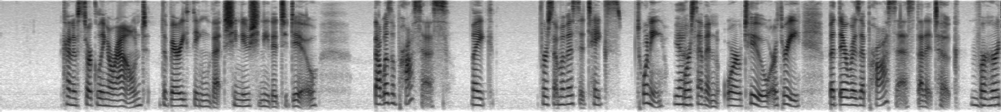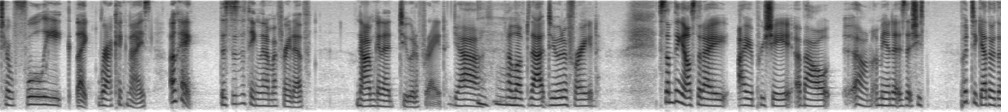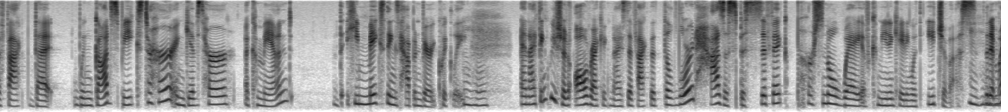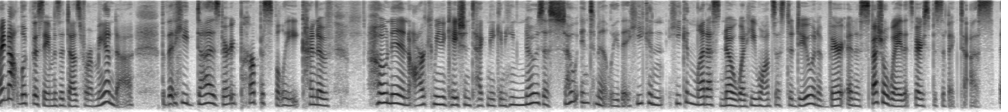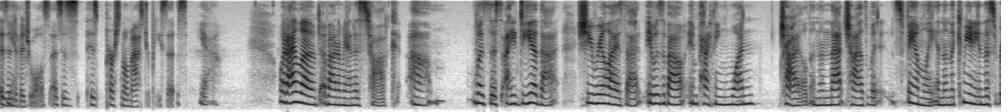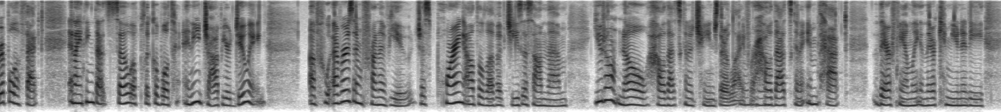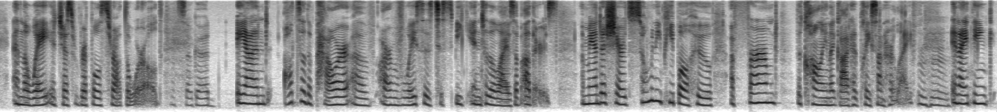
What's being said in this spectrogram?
kind of circling around the very thing that she knew she needed to do, that was a process. Like for some of us, it takes 20 Yeah. or seven or two or three, but there was a process that it took for mm-hmm. her to fully like recognize, okay, this is the thing that I'm afraid of. Now I'm going to do it afraid. Yeah, mm-hmm. I loved that. Do it afraid. Something else that I I appreciate about um, Amanda is that she's put together the fact that when God speaks to her and gives her a command, He makes things happen very quickly. Mm-hmm. And I think we should all recognize the fact that the Lord has a specific personal way of communicating with each of us. That it might not look the same as it does for Amanda, but that He does very purposefully kind of hone in our communication technique and he knows us so intimately that he can he can let us know what he wants us to do in a very in a special way that's very specific to us as individuals as his his personal masterpieces. Yeah. What I loved about Amanda's talk um, was this idea that she realized that it was about impacting one child and then that child with his family and then the community and this ripple effect. And I think that's so applicable to any job you're doing of whoever's in front of you, just pouring out the love of Jesus on them. You don't know how that's going to change their life or how mm-hmm. that's going to impact their family and their community and the way it just ripples throughout the world That's so good. And also the power of our voices to speak into the lives of others. Amanda shared so many people who affirmed the calling that God had placed on her life. Mm-hmm. And I think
